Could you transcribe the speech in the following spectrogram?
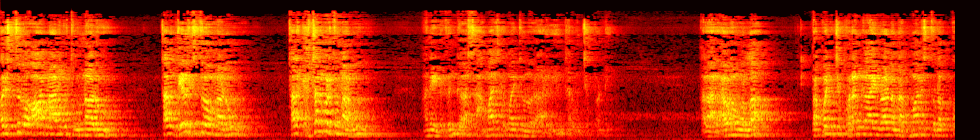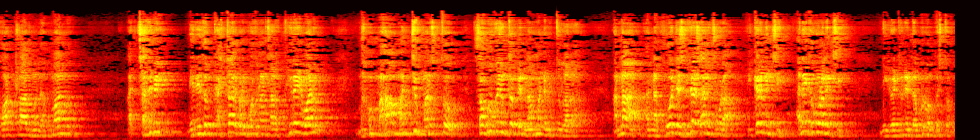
పరిస్థితుల్లో ఆ నానబడుతూ ఉన్నాడు. చాలా దీనస్థితిలో ఉన్నాడు. చాలా కష్టాలు పడుతున్నాడు. అనే విధంగా సామాజిక మాధ్యమంలో రావడం ఏం ధర్మం చెప్పండి. అలా రావడం వల్ల ప్రపంచ పరంగా ఇవాళ నన్ను అభిమానిస్తున్న కోట్లాది మంది అభిమానులు అది చదివి నేనేదో కష్టాలు పడిపోతున్నాను చాలా ఫీల్ అయ్యేవాళ్ళు మహా- మంచి మనసుతో సహృదయంతో మీరు నమ్మండి మిత్రులారా. అన్న అన్న ఫోన్ చేసి విదేశాల నుంచి కూడా ఇక్కడి నుంచి అనేక ఊళ్ళ నుంచి నీకు వెంటనే డబ్బులు పంపిస్తాం.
